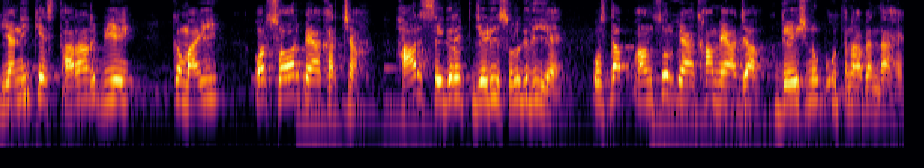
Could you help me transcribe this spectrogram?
ਯਾਨੀ ਕਿ 17 ਰੁਪਏ ਕਮਾਈ ਔਰ 100 ਰੁਪਇਆ ਖਰਚਾ। ਹਰ ਸਿਗਰਟ ਜਿਹੜੀ ਸੁਲਗਦੀ ਹੈ ਉਸ ਦਾ 500 ਰੁਪਇਆ ਖਾਮਿਆਜਾ ਦੇਸ਼ ਨੂੰ ਭੁਗਤਣਾ ਪੈਂਦਾ ਹੈ।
